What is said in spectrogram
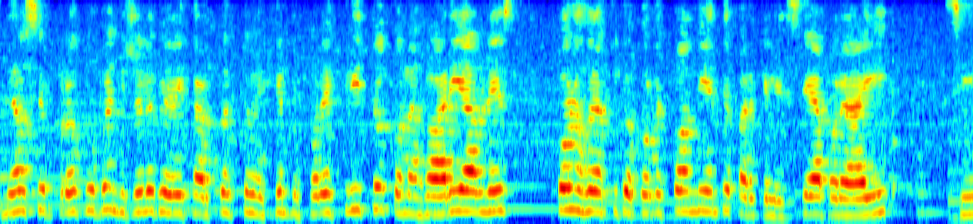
no se preocupen que yo les voy a dejar todos estos ejemplos por escrito con las variables, con los gráficos correspondientes para que les sea por ahí si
